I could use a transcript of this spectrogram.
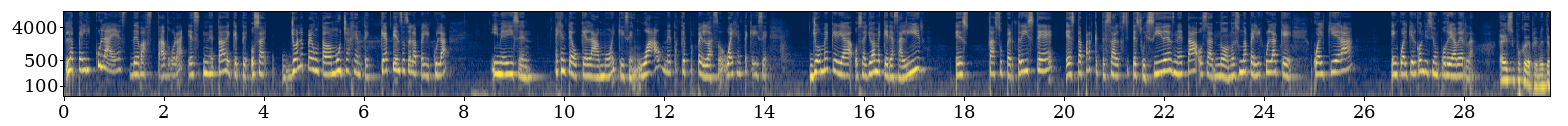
la película es devastadora, es neta de que te... O sea, yo le he preguntado a mucha gente, ¿qué piensas de la película? Y me dicen, hay gente o que la amó y que dicen, wow, neta, qué papelazo. O hay gente que dice, yo me quería, o sea, yo me quería salir, está súper triste, está para que te salgas y te suicides, neta. O sea, no, no es una película que cualquiera, en cualquier condición podría verla. Es un poco deprimente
